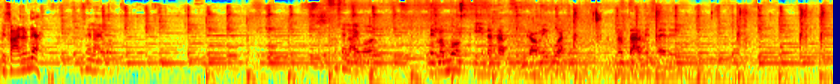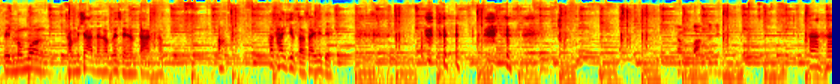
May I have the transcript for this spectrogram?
พี่ฟ้านั่นเด้อเขาใช่ไรวะเขาใช่ไรวะเป็นมะม่วงทีนนะครับ เราไม่อ้วน น้ำตาลไม่ใส่เลย เป็นมะม่วงธรรมชาตินะครับ ไม่ใส่น้ำตาลครับ เอ้าถ้าทายคลิปต่อไส้ยังเด็กจำความได้ดิฮ่าฮ่า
